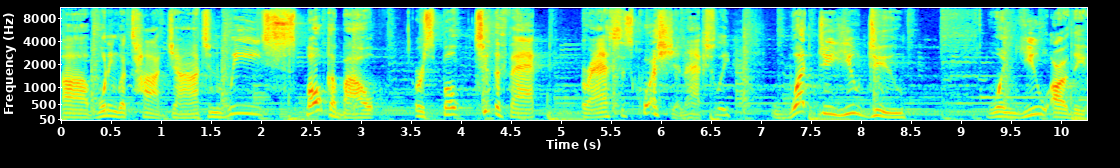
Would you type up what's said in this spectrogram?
of Winning with Todd Johnson, we spoke about or spoke to the fact or asked this question actually what do you do when you are the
